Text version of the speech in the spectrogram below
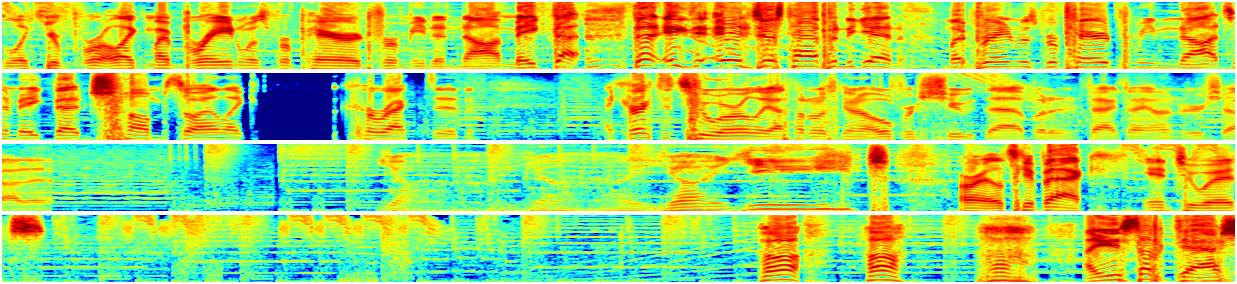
Like your bro like my brain was prepared for me to not make that that it, it, just happened again. My brain was prepared for me not to make that jump so i like corrected i corrected too early. I thought i was to overshoot that but in fact i undershot it. Yeah yeah yeah yeet. All right let's get back into it. Ha ha. I need to stop dash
